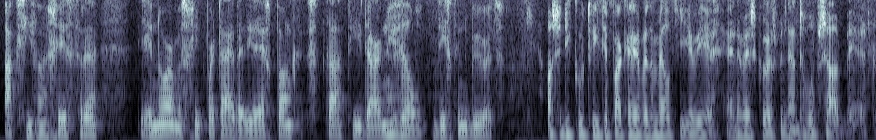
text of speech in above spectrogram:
actie van gisteren... die enorme schietpartij bij die rechtbank... staat hij daar nu wel dicht in de buurt. Als we die Cutri te pakken hebben, dan meld je je weer. NOS-correspondent Rob Zoutberg.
